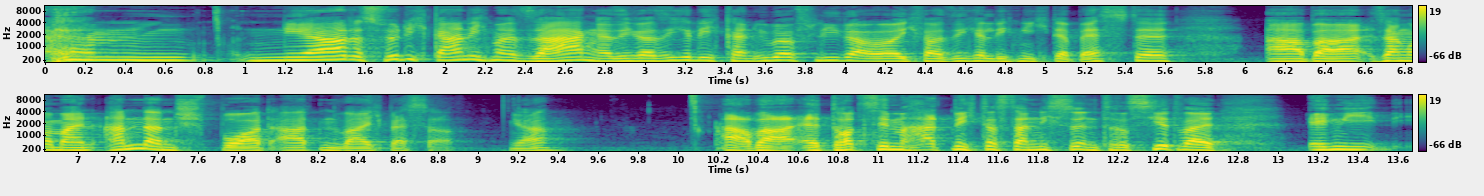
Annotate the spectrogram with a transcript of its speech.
Ähm, ja, das würde ich gar nicht mal sagen. Also ich war sicherlich kein Überflieger, aber ich war sicherlich nicht der Beste. Aber sagen wir mal, in anderen Sportarten war ich besser. Ja. Aber äh, trotzdem hat mich das dann nicht so interessiert, weil irgendwie,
